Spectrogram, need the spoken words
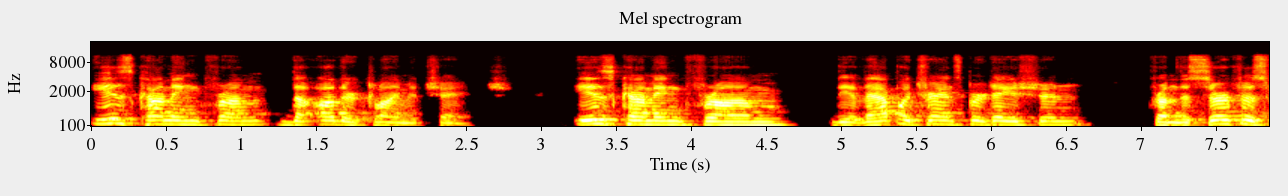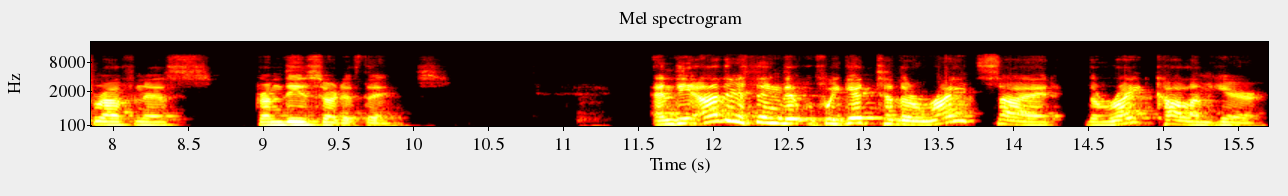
is coming from the other climate change, is coming from the evapotranspiration, from the surface roughness, from these sort of things. And the other thing that if we get to the right side, the right column here,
